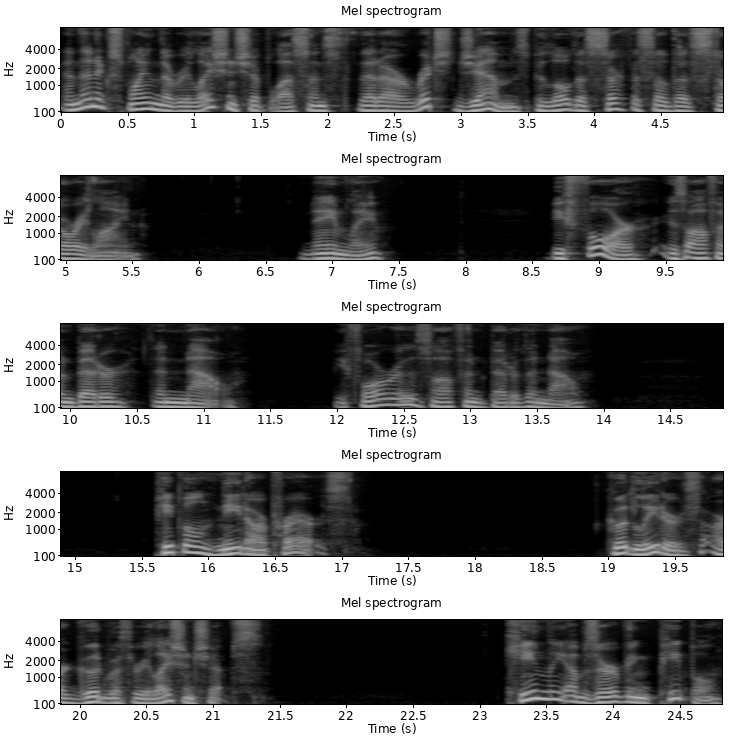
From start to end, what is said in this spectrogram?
and then explain the relationship lessons that are rich gems below the surface of the storyline. Namely, before is often better than now. Before is often better than now. People need our prayers. Good leaders are good with relationships. Keenly observing people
